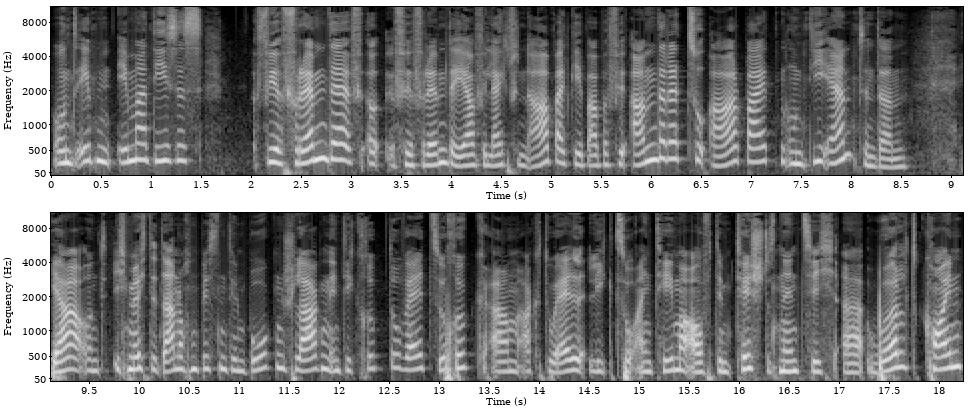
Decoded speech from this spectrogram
Und eben immer dieses, für Fremde, äh, für Fremde, ja, vielleicht für den Arbeitgeber, aber für andere zu arbeiten und die ernten dann. Ja, und ich möchte da noch ein bisschen den Bogen schlagen in die Kryptowelt zurück. Ähm, aktuell liegt so ein Thema auf dem Tisch, das nennt sich äh, WorldCoin.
